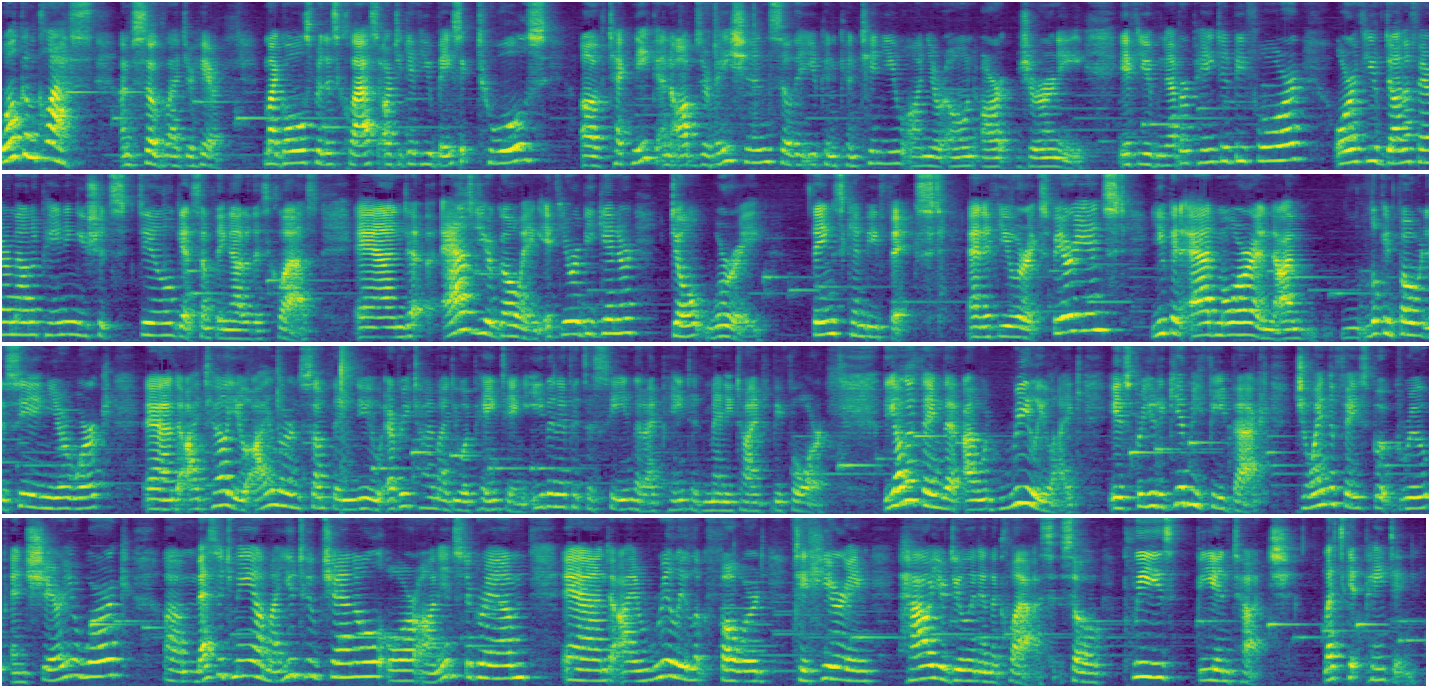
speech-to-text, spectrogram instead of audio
Welcome class! I'm so glad you're here. My goals for this class are to give you basic tools of technique and observation so that you can continue on your own art journey. If you've never painted before, or if you've done a fair amount of painting, you should still get something out of this class. And as you're going, if you're a beginner, don't worry. Things can be fixed. And if you are experienced, you can add more and I'm looking forward to seeing your work. And I tell you, I learn something new every time I do a painting, even if it's a scene that I painted many times before. The other thing that I would really like is for you to give me feedback. Join the Facebook group and share your work. Um, message me on my YouTube channel or on Instagram. And I really look forward to hearing how you're doing in the class. So please be in touch. Let's get painting.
